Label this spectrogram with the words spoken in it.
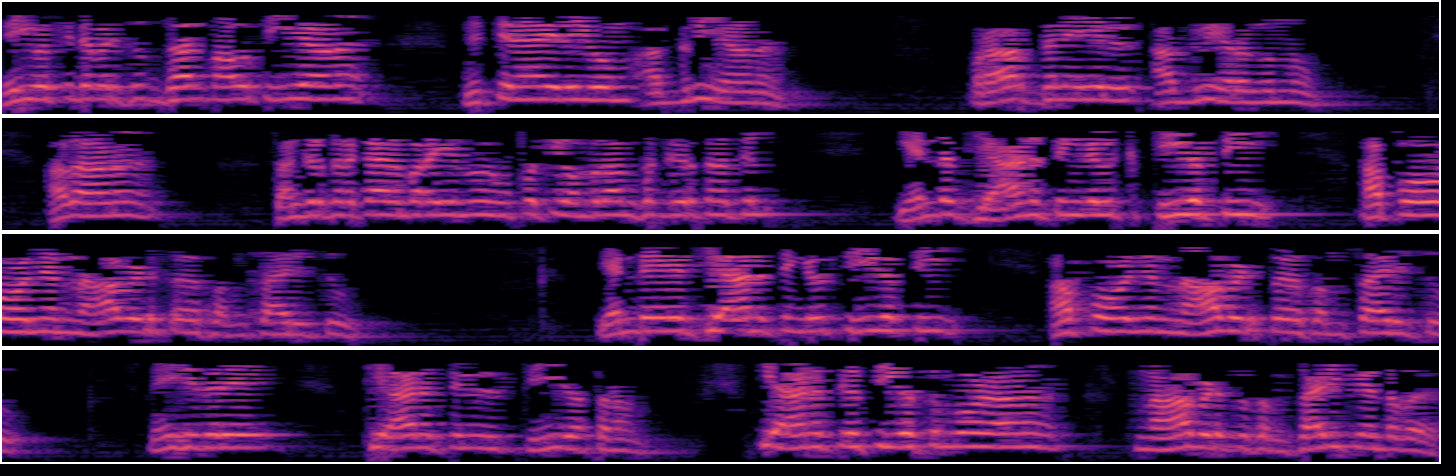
ദൈവത്തിന്റെ പരിശുദ്ധാത്മാവ് തീയാണ് നിത്യനായ ദൈവം അഗ്നിയാണ്. പ്രാർത്ഥനയിൽ അഗ്നി ഇറങ്ങുന്നു. അതാണ് സങ്കീർത്തനക്കാരൻ പറയുന്നത് മുപ്പത്തി ഒമ്പതാം സങ്കീർത്തനത്തിൽ. എന്റെ ധ്യാനത്തിങ്കൽ തീ കത്തി അപ്പോൾ ഞാൻ നാവെടുത്ത് സംസാരിച്ചു. എന്റെ ധ്യാനത്തിങ്കൽ തീ കത്തി അപ്പോൾ ഞാൻ നാവെടുത്ത് സംസാരിച്ചു. സ്നേഹിതരെ ധ്യാനത്തിൽ തീ കത്തണം ധ്യാനത്തിൽ തീ കത്തുമ്പോഴാണ് നാവെടുത്ത് സംസാരിക്കേണ്ടത്.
